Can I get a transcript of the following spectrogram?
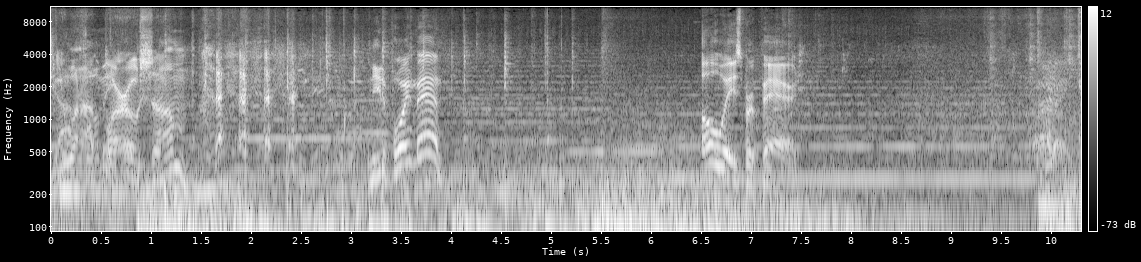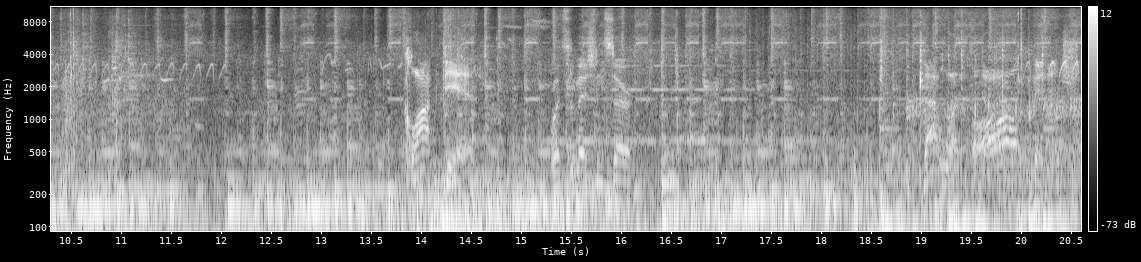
You want for to me? borrow some? Need a point man. Always prepared. Clocked in. What's the mission, sir? That was all finished.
